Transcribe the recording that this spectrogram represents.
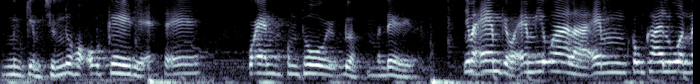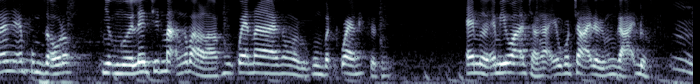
mình kiểm chứng được họ ok thì em sẽ quen không thôi cũng được vấn đề nhưng mà em kiểu em yêu ai là em công khai luôn đấy em không giấu đâu. Nhiều người lên trên mạng các bảo là không quen ai xong rồi cuối cùng vẫn quen ấy kiểu thế. Em rồi em yêu ai chẳng ngại yêu con trai được con gái được. Ừ.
